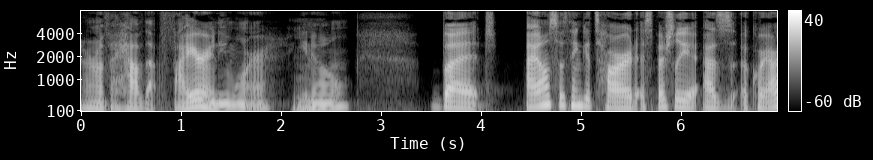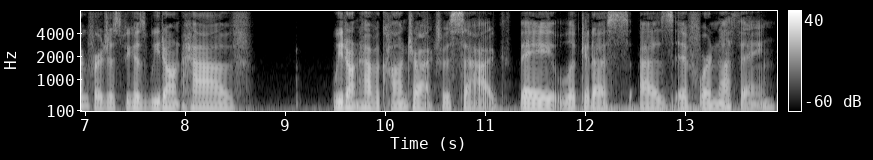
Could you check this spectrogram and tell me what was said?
I don't know if I have that fire anymore, you know? But I also think it's hard, especially as a choreographer, just because we don't have we don't have a contract with SAG. They look at us as if we're nothing.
